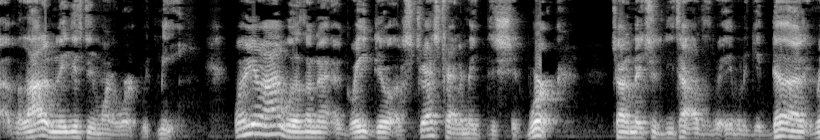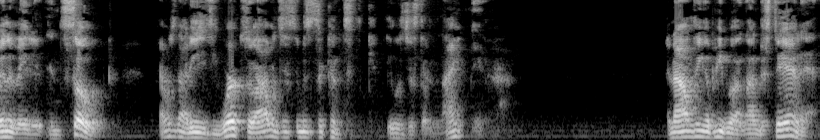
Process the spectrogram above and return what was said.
a lot of them, they just didn't want to work with me. Well, here I was under a great deal of stress trying to make this shit work, trying to make sure these houses were able to get done, renovated, and sold. That was not easy work. So I was just, it was, a, it was just a nightmare. And I don't think people understand that.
